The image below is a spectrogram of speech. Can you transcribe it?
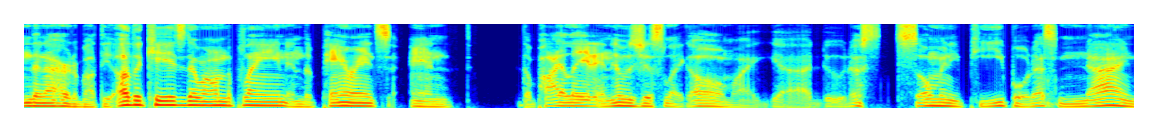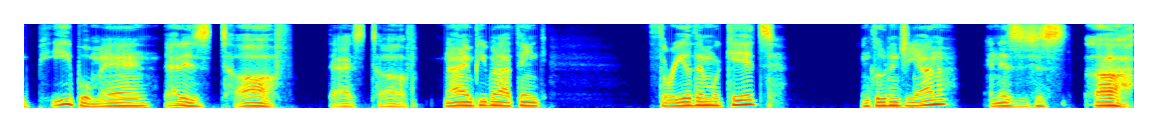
and then I heard about the other kids that were on the plane and the parents and the pilot, and it was just like, "Oh my god, dude, that's so many people. That's nine people, man. That is tough. That's tough. Nine people, and I think three of them were kids, including Gianna, and this is just, ugh."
